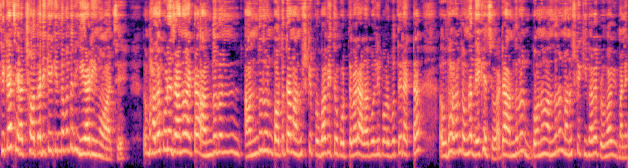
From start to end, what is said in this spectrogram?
ঠিক আছে? আর ছ তারিখে কিন্তু আমাদের হিয়ারিংও আছে। তো ভালো করে জানো, একটা আন্দোলন আন্দোলন কতটা মানুষকে প্রভাবিত করতে পারে। আরাবল্লী পর্বতের একটা উদাহরণ তোমরা দেখেছ। একটা আন্দোলন, গণ আন্দোলন মানুষকে কীভাবে প্রভাবিত মানে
